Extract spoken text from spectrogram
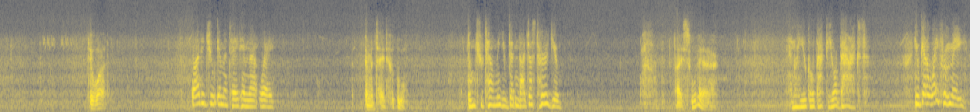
Do what? Why did you imitate him that way? Imitate who? Don't you tell me you didn't. I just heard you. I swear. Henry, you go back to your barracks. You get away from me.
